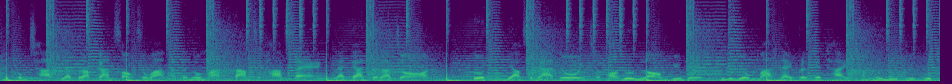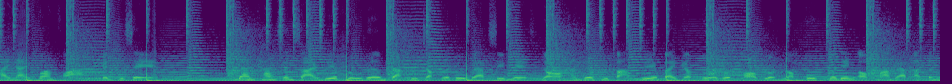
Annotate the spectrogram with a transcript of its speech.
ที่คมชัดและปรับการส่องสว่างอัตโนมัติตามสภาพแสงและการจราจร ตัวถังยาวสง่าโดยเฉพาะรุ่นลองวิวเบสที่นิยมมากในประเทศไทยทำให้มีพื้นที่ภายในกว้างขวางเป็นพิเศษ ด้านข้างเส้นสายเรียบหรูเริ่มจากดูจับประตูแบบ seamless door handle ที่ฝังเรียบไปกับตัวรถพอปลดล็อกปุ๊บก็เด้งออกมาแบบอัตโน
